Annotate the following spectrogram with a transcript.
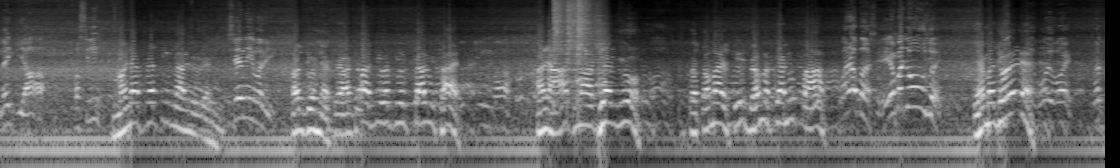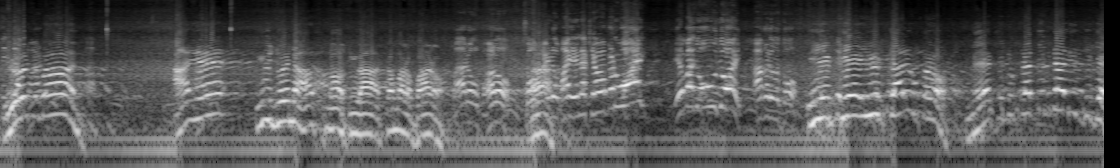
લઈ ગયા પછી? મને પ્રતિજ્ઞા લેવડાવી શેની વરી? અર્જુને કે અઢાર દિવસ ચાલુ થાય. અને હાથમાં અધ્યાય ગયો તો તમારે શ્રી બ્રહ્મત્યાનું પાપ. બરાબર છે એમ જ હોવું જોઈએ. એમ જોયે ને? પ્રતિજ્ઞા યુદ્ધ આને યુદ્ધ જોઈને હાથ ન થયું. આ તમારો ભાણો. મારો ભાણો. ચોખાઈનો ભાઈ એને કેવો પડવું હોય? એમાં જ હોવું જોઈએ આગળ વધો. એ કે યુદ્ધ ચાલુ કરો. મેં કીધું પ્રતિજ્ઞા લીધી છે.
